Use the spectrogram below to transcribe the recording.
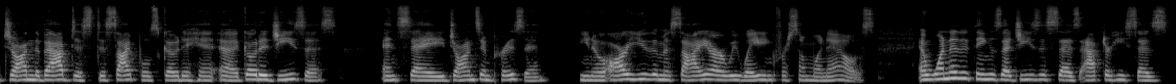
John the Baptist disciples go to him, uh, go to Jesus and say, "John's in prison. You know, are you the Messiah? Or are we waiting for someone else?" And one of the things that Jesus says after he says,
